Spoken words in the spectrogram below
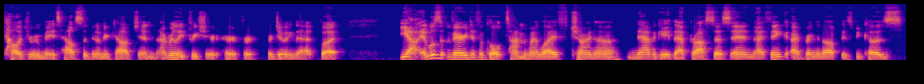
college roommate's house sleeping on your couch and i really appreciate her for for doing that. But yeah it was a very difficult time in my life trying to navigate that process and i think i bring it up is because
